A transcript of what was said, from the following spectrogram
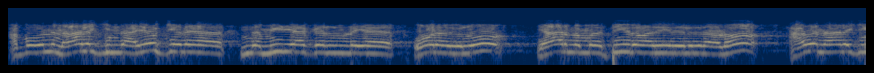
அப்போ வந்து நாளைக்கு இந்த அயோக்கியன இந்த மீடியாக்களுடைய ஓனர்களும் யார் நம்ம தீவிரவாதிகள் எழுதுறானோ அவன் நாளைக்கு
